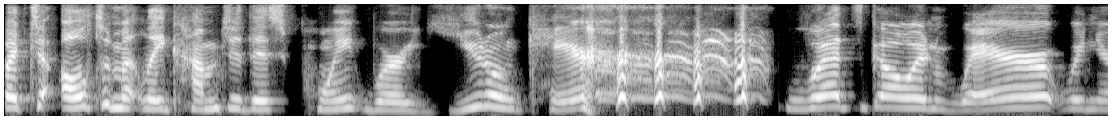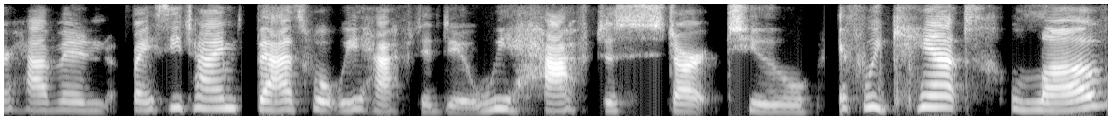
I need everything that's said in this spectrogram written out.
but to ultimately come to this point point where you don't care what's going where when you're having spicy times, that's what we have to do. We have to start to, if we can't love,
